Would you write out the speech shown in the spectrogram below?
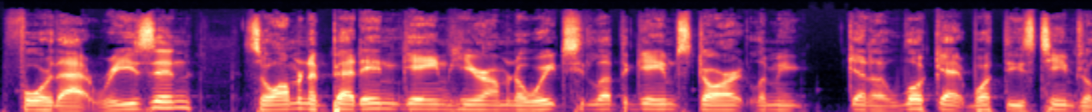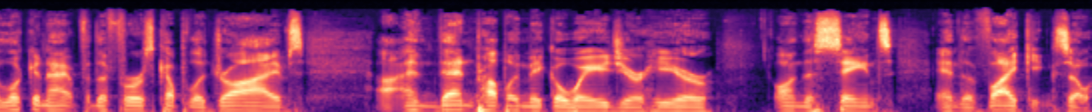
for that reason. So I'm going to bet in game here. I'm going to wait to let the game start. Let me get a look at what these teams are looking at for the first couple of drives, uh, and then probably make a wager here on the Saints and the Vikings. So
